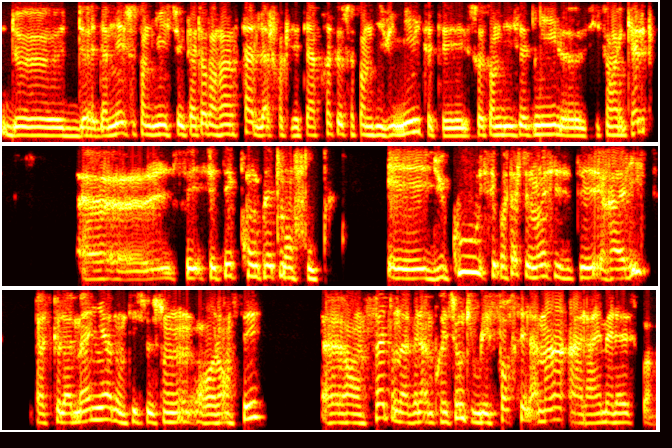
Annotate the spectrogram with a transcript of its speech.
de d'amener 70 000 spectateurs dans un stade. Là, je crois qu'ils étaient à presque 78 000, c'était 77 600 et quelques. c'était complètement fou. Et du coup, c'est pour ça que je te demandais si c'était réaliste, parce que la manière dont ils se sont relancés, euh, en fait, on avait l'impression qu'ils voulaient forcer la main à la MLS, quoi.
